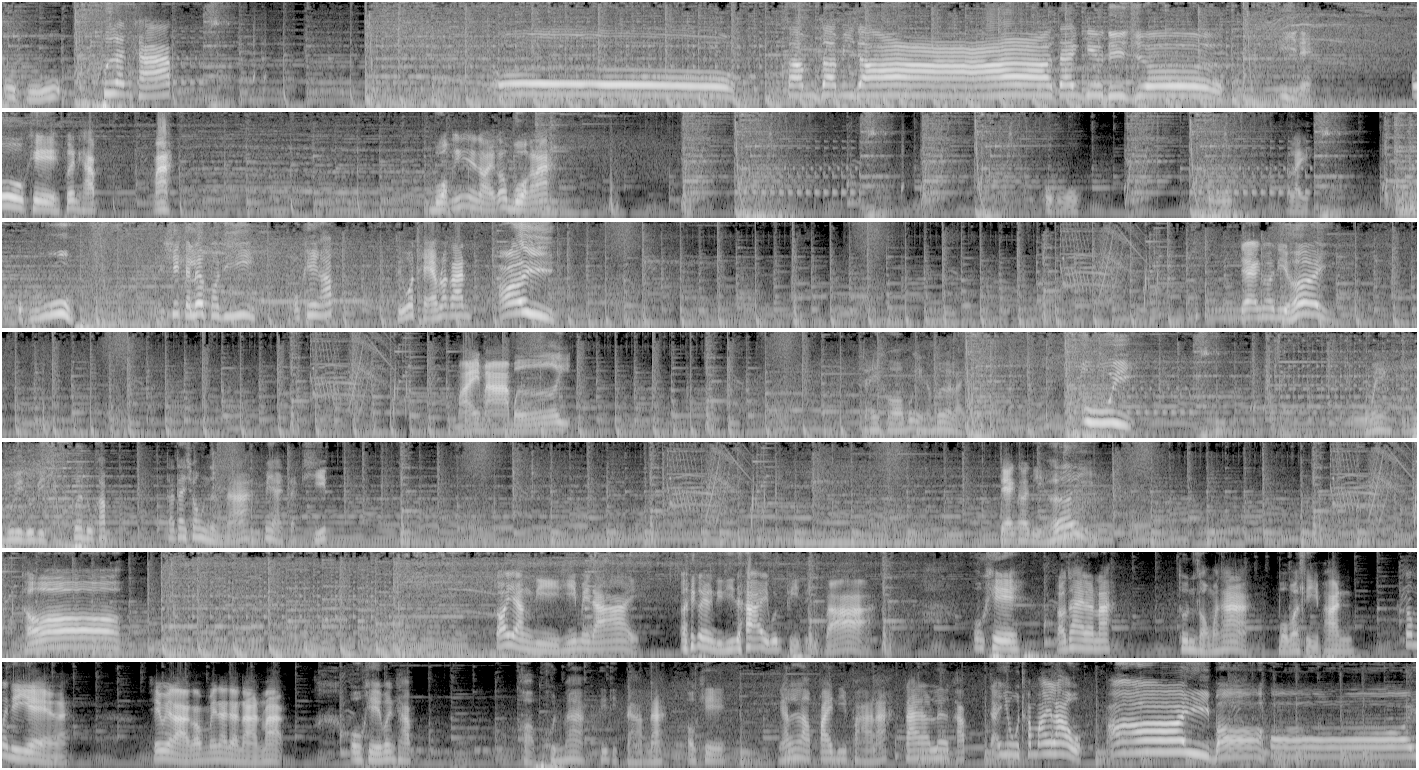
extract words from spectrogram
โอ้โห เพื่อนครับ โอ้คัมซามิดา thank you teacher อีเนี่ยโอเคเพื่อนครับ มา บวกนิดหน่อยก็บวกนะ โอ้โหไอเชี่ยจะเลิกพอดี โอเคครับ ถือว่าแถมแล้วกันเอ้ยแจ้งหน่อยดิเฮ้ยไม่มาเบยใจคอพวกเองทำเพื่ออะไร อุ้ยโอ้ แม่งดูดิดูดิเพื่อนดูครับ ถ้าได้ช่องหนึ่งนะ ไม่อยากจะคิดแดงหน่อยดิเฮ้ยโทก็ยังดีที่ไม่ได้ เอ้ยก็ยังดีที่ได้พูดผิดอีกบ้า โอเค เราได้แล้วนะ ทุน 2,500บวกมา4,000 ก็ไม่ได้แย่นะ ที่เวลาก็ไม่น่าจะนานมาก โอเคเพื่อนครับ ขอบคุณมากที่ติดตามนะ โอเค งั้นเราไปดีฝ่านะ ได้แล้วเลิกครับ จะอยู่ทำไมเรา ไปบาย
